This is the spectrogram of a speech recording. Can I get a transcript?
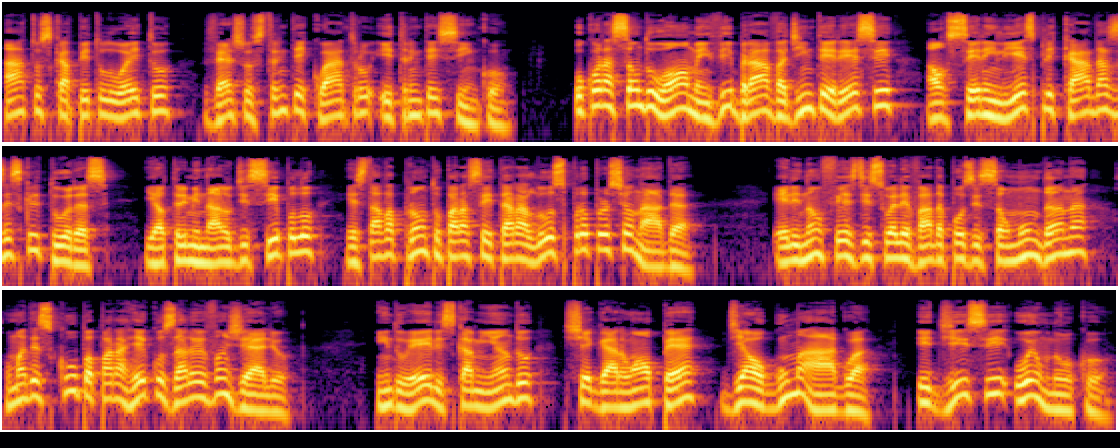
Atos capítulo 8, versos 34 e 35. O coração do homem vibrava de interesse ao serem-lhe explicadas as Escrituras, e ao terminar o discípulo, estava pronto para aceitar a luz proporcionada. Ele não fez de sua elevada posição mundana uma desculpa para recusar o Evangelho. Indo eles caminhando, chegaram ao pé de alguma água, e disse o eunuco:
